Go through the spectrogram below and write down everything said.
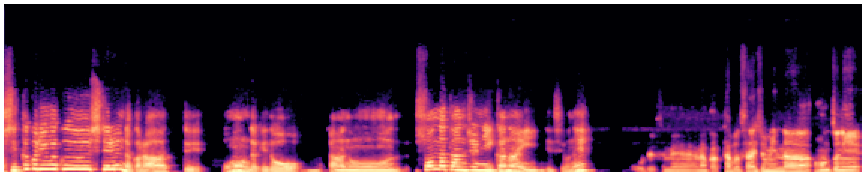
せっかく留学してるんだからって思うんだけど、あの、そんな単純にいかないんですよね。そうですね。なんか多分最初みんな本当に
